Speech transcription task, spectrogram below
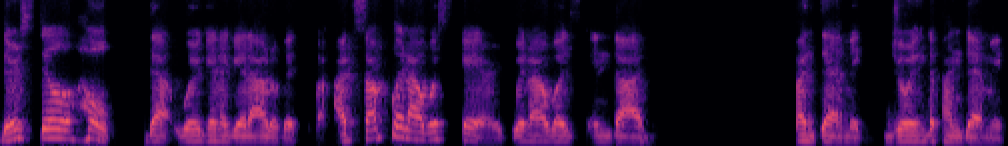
there's still hope that we're gonna get out of it. But at some point, I was scared when I was in that pandemic during the pandemic,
